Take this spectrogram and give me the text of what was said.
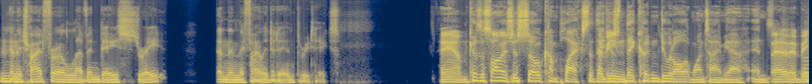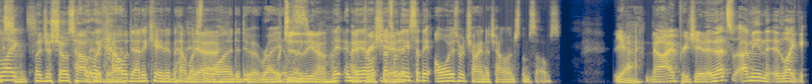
Mhm. and they tried for 11 days straight, and then they finally did it in three takes. Damn. because the song is just so complex that they I just mean- they couldn't do it all at one time. Yeah, and That it makes like, sense. but it just shows how like how are. dedicated and how much Yeah. they wanted to do it right, Which and, is, like, you know, they, and I they, appreciate that's what it. they said. They always were trying to challenge themselves. Yeah, no, I appreciate it. That's, I mean, it like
